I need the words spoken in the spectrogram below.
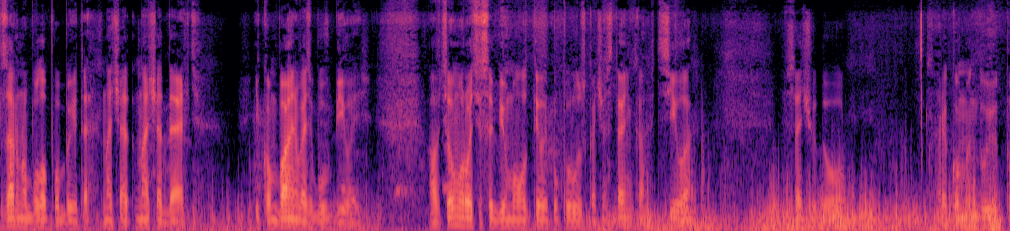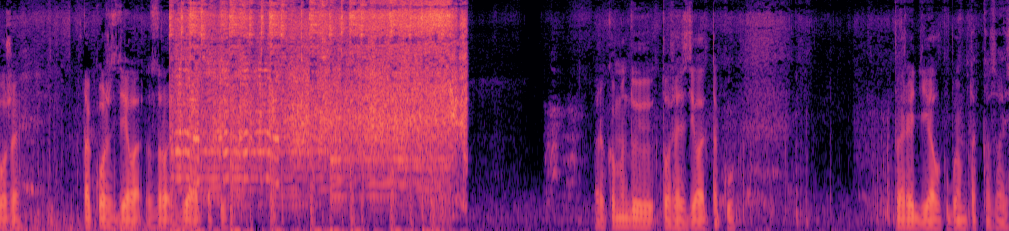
зерно було побите, наче, наче дерть. І комбайн весь був білий. А в цьому році собі молотили кукурузка частенька, ціла, все чудово. Рекомендую теж також зробити. Рекомендую теж зробити таку переділку, будемо так казати.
